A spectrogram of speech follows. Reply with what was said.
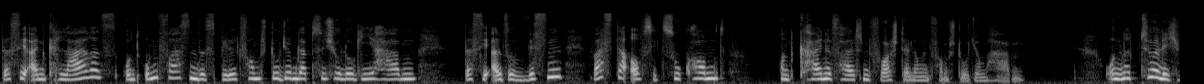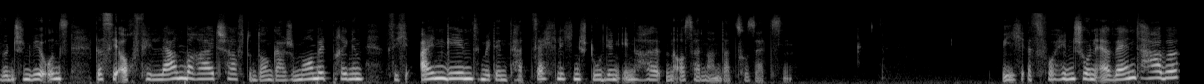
dass Sie ein klares und umfassendes Bild vom Studium der Psychologie haben, dass Sie also wissen, was da auf Sie zukommt und keine falschen Vorstellungen vom Studium haben. Und natürlich wünschen wir uns, dass Sie auch viel Lernbereitschaft und Engagement mitbringen, sich eingehend mit den tatsächlichen Studieninhalten auseinanderzusetzen. Wie ich es vorhin schon erwähnt habe,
